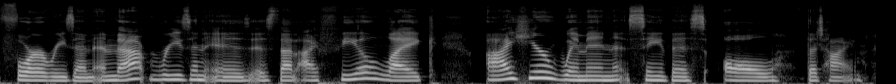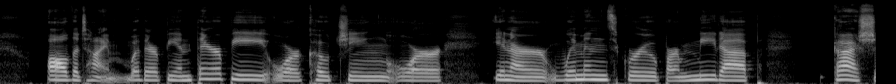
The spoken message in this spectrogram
for a reason. And that reason is is that I feel like I hear women say this all the time. All the time, whether it be in therapy or coaching or in our women's group, our meetup. Gosh,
